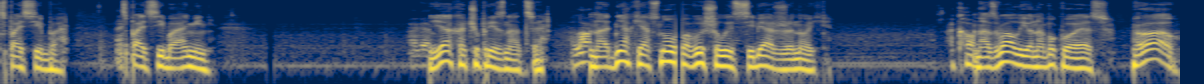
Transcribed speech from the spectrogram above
Спасибо. Спасибо, аминь. Я хочу признаться. На днях я снова вышел из себя с женой. Назвал ее на букву «С». Оу!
